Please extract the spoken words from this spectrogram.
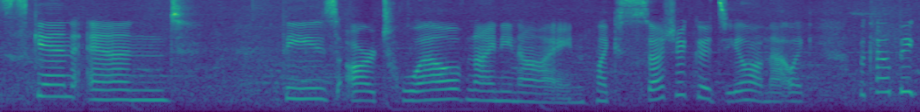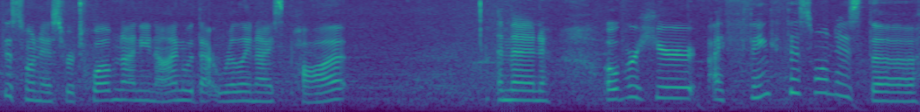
skin and these are $12.99. Like such a good deal on that. Like look how big this one is for $12.99 with that really nice pot. And then over here, I think this one is the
